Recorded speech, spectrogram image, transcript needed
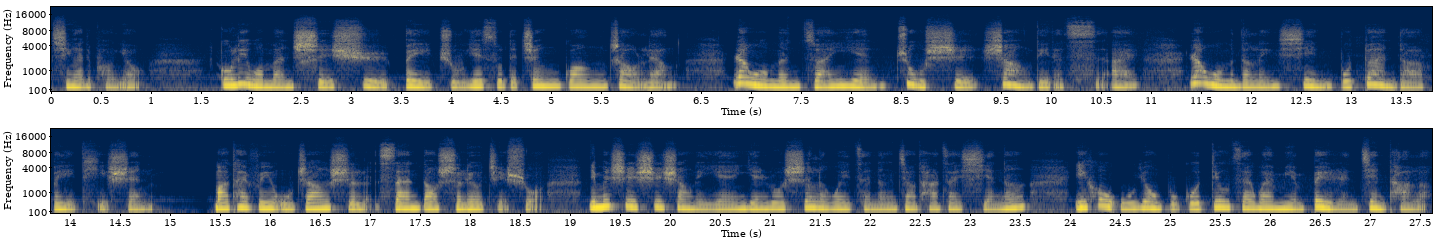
亲爱的朋友。鼓励我们持续被主耶稣的真光照亮，让我们转眼注视上帝的慈爱，让我们的灵性不断的被提升。马太福音五章十三到十六节说：“你们是世上的盐，盐若失了味，怎能叫它再咸呢？以后无用，不过丢在外面，被人践踏了。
